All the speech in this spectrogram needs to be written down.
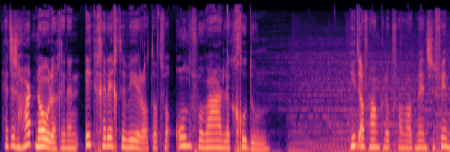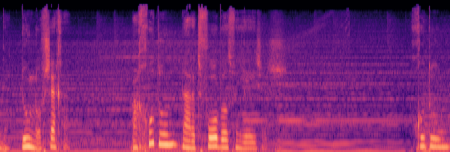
Het is hard nodig in een ik-gerichte wereld dat we onvoorwaardelijk goed doen. Niet afhankelijk van wat mensen vinden, doen of zeggen, maar goed doen naar het voorbeeld van Jezus. Goed doen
